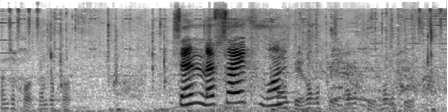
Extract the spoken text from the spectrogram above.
한조 컷 한조 컷 Zen left side one. 허그필 허그필 허그필 허그필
